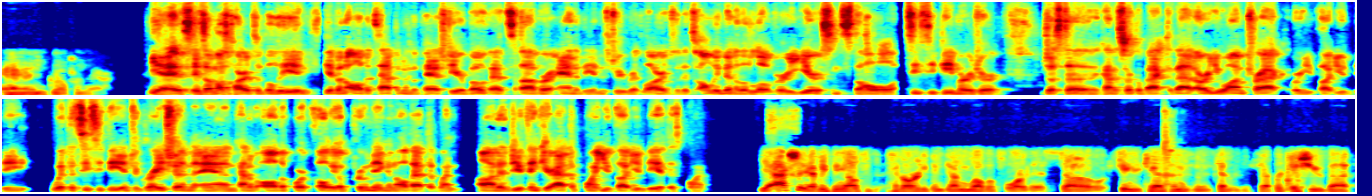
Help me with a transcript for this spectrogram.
and grow from there. Yeah, it's it's almost hard to believe, given all that's happened in the past year, both at Sabra and in the industry writ large, that it's only been a little over a year since the whole CCP merger. Just to kind of circle back to that, are you on track where you thought you'd be with the CCP integration and kind of all the portfolio pruning and all that that went on? And do you think you're at the point you thought you'd be at this point? Yeah, actually, everything else had already been done well before this. So, senior care centers, as I said, was a separate issue, but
